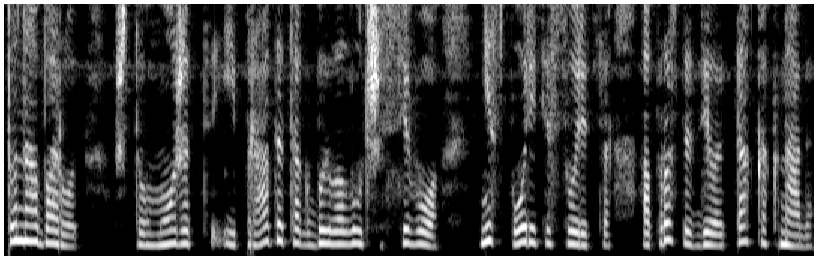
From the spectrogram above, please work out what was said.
то наоборот, что, может, и правда так было лучше всего, не спорить и ссориться, а просто сделать так, как надо,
